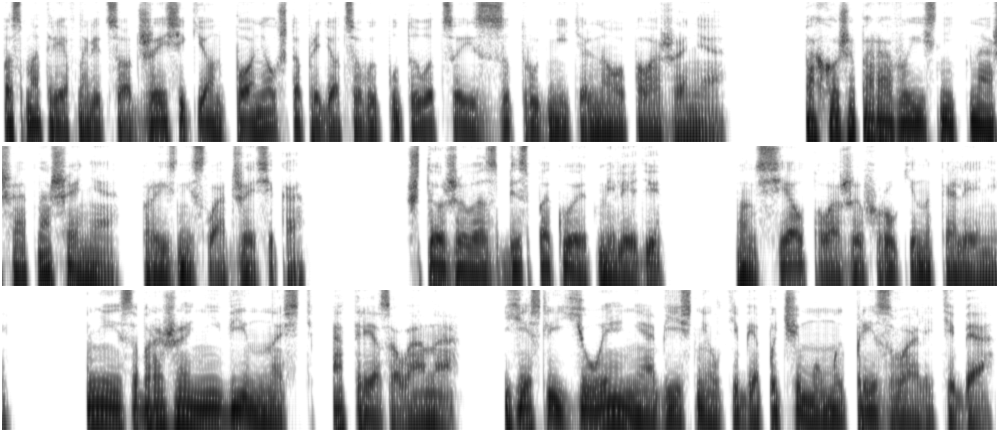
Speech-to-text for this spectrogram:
Посмотрев на лицо Джессики, он понял, что придется выпутываться из затруднительного положения. «Похоже, пора выяснить наши отношения», — произнесла Джессика. «Что же вас беспокоит, миледи?» Он сел, положив руки на колени. «Не изображай невинность», — отрезала она. «Если Юэ не объяснил тебе, почему мы призвали тебя.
